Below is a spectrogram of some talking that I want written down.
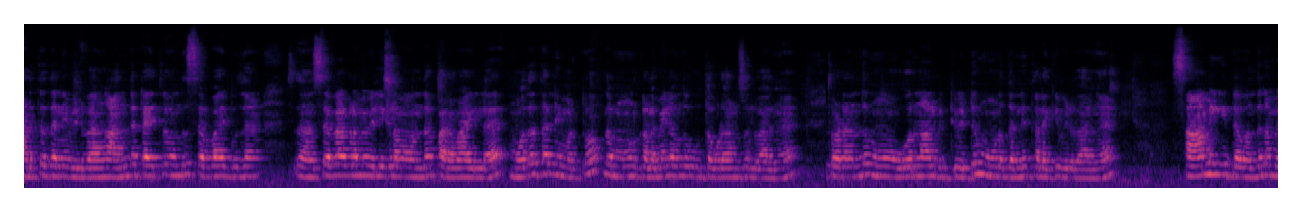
அடுத்த தண்ணி விடுவாங்க. அந்த டயத்தில் வந்து செவ்வாய் புதன் செவ்வாய்க்கிழமை வெள்ளிக்கிழமை வந்தால் பரவாயில்ல. முத தண்ணி மட்டும் இந்த மூணு கிழமையில வந்து ஊற்றக்கூடாதுன்னு சொல்லுவாங்க. தொடர்ந்து மூ ஒரு நாள் விட்டு விட்டு மூணு தண்ணி தலைக்கு விடுவாங்க. சாமிகிட்ட வந்து நம்ம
